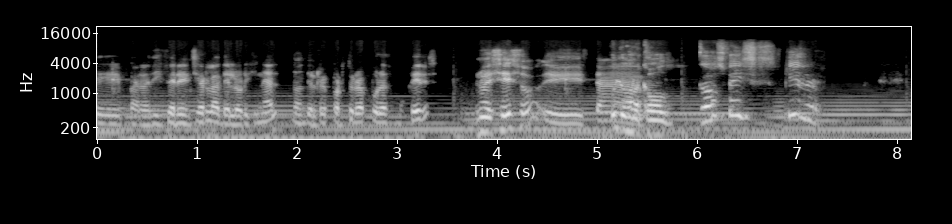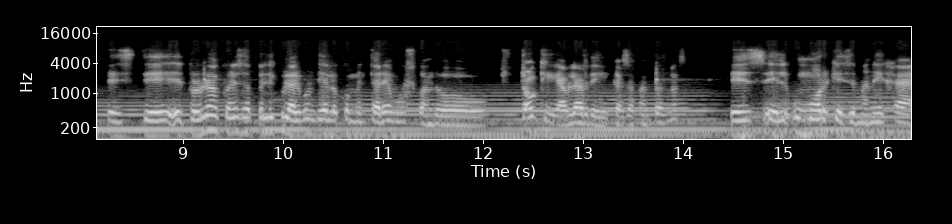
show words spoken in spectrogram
eh, para diferenciarla del original, donde el reparto era puras mujeres. No es eso. Eh, está... Ghostface Killer. Este, el problema con esa película, algún día lo comentaremos cuando toque hablar de Cazafantasmas, es el humor que se maneja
